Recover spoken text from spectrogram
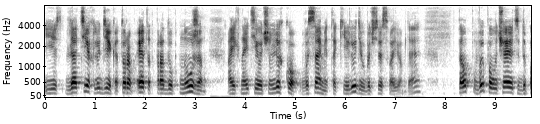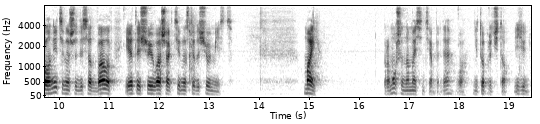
есть для тех людей, которым этот продукт нужен, а их найти очень легко, вы сами такие люди в большинстве своем, да, то вы получаете дополнительно 60 баллов, и это еще и ваша активность следующего месяца. Май. Промоушен на май-сентябрь, да? О, не то прочитал. Июнь.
